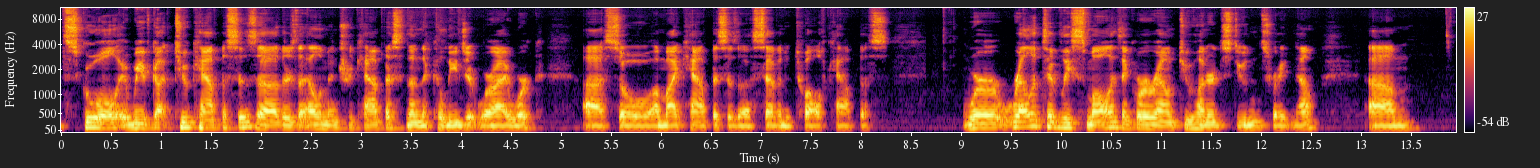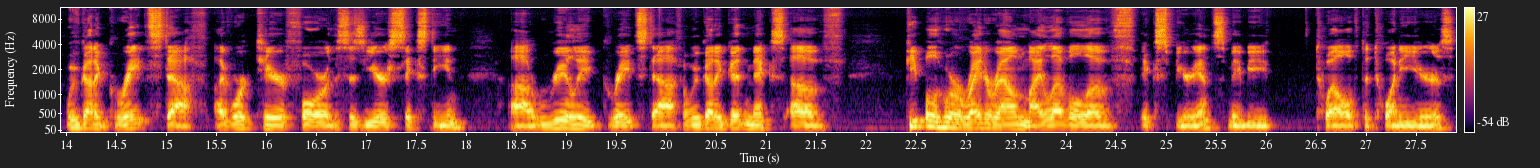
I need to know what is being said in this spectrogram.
School. We've got two campuses. Uh, there's the elementary campus, and then the collegiate where I work. Uh, so uh, my campus is a seven to twelve campus. We're relatively small. I think we're around 200 students right now. Um, we've got a great staff. I've worked here for this is year 16. Uh, really great staff, and we've got a good mix of people who are right around my level of experience, maybe 12 to 20 years.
